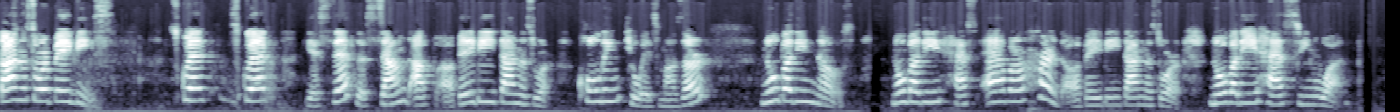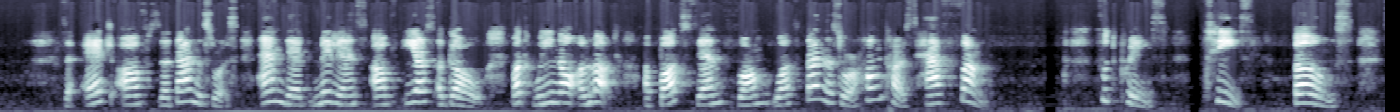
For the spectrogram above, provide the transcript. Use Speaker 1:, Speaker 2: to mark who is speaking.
Speaker 1: Dinosaur babies. Squeak, squeak. Yes, that's the sound of a baby dinosaur calling to its mother. Nobody knows. Nobody has ever heard a baby dinosaur. Nobody has seen one. The age of the dinosaurs ended millions of years ago, but we know a lot about them from what dinosaur hunters have found footprints, teeth, bones.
